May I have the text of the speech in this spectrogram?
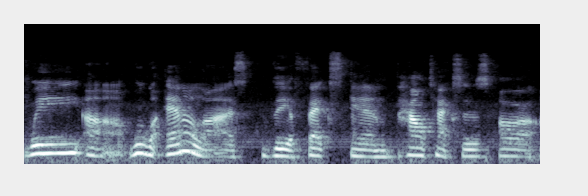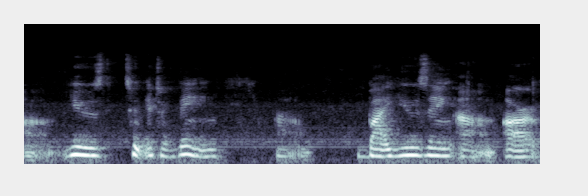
we uh, we will analyze the effects and how taxes are um, used to intervene um, by using um, our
